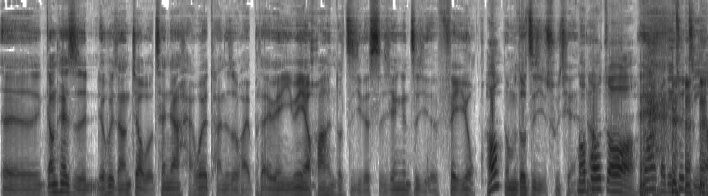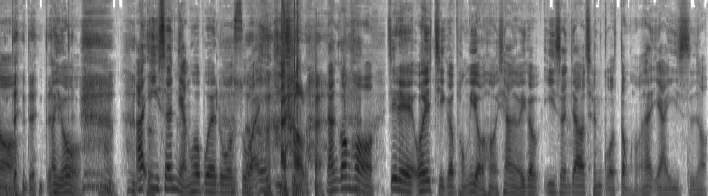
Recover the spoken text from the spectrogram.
呃，刚开始刘会长叫我参加海外团的时候，我还不太愿意，因为要花很多自己的时间跟自己的费用，好那我们都自己出钱。毛包走哦，我赶紧出钱哦。对对对哎呦，嗯啊，医生娘会不会啰嗦啊？哎，还好了，南宫吼，这里我有几个朋友吼，像有一个医生叫陈国栋吼，他牙医师哦，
